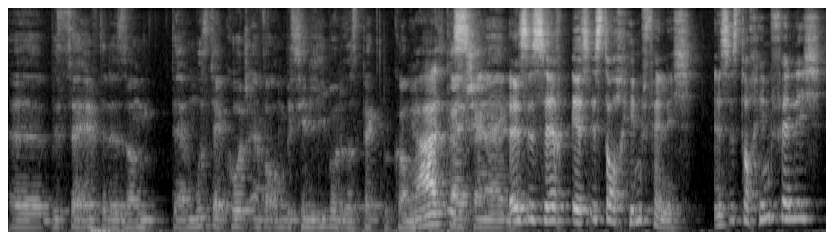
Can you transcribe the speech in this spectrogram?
äh, bis zur Hälfte der Saison, da muss der Coach einfach auch ein bisschen Liebe und Respekt bekommen. Ja, es ist, es, ist, es ist doch hinfällig. Es ist doch hinfällig.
